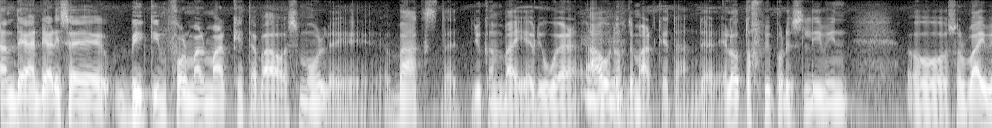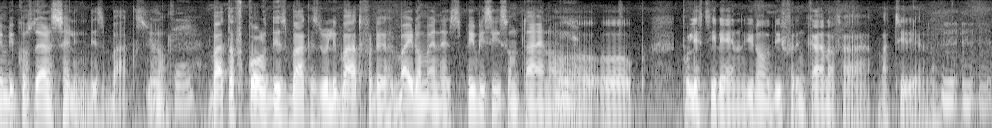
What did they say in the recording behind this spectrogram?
And there, there is a big informal market about small uh, bags that you can buy everywhere mm-hmm. out of the market, and there, a lot of people is living or surviving because they are selling these bags, you know. But of course, this bag is really bad for the environment. It's PVC sometimes or, yeah. or, polystyrene, you know, different kind of uh, material. Mm-mm-mm.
